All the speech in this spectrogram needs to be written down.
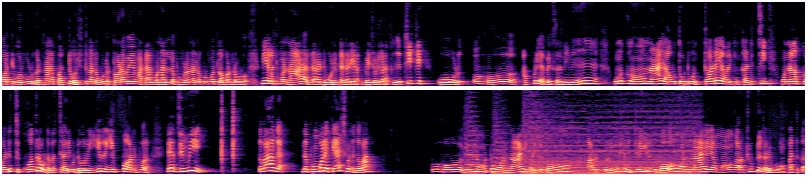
ஒருத்தி ஒரு வீடு கட்டினா பத்து வருஷத்துக்கு அந்த வீட்டை தொடவே மாட்டாள். நல்ல பொம்பளை நல்ல குடும்பத்தில் பிறந்து விடுவோம் நீ எல்லாம் சும்மா நாளாக நாட்டி ஒன்றுகிட்ட நடி எனக்கு பேச்சு கிடக்கு. சிச்சி ஓடு. ஓஹோ அப்படியா பேசுகிற நீனு? உனக்கும் நாயை அவுத்து விட்டு உன் தொடைய வரைக்கும் கடிச்சு உன்னெல்லாம் கடிச்சு குதிரை விட்டதை சரிபட்டு வரும். இரு இப்போ அனுப்புகிறேன் ஏ ஜிம்மி வாங்க. இந்த பொம்பளை கேட்ச் பண்ணுங்க வா. ஓஹோ என்ன மட்டும் உன் நாய் கடிக்கட்டும். அடுத்த நிமிஷம் நீ செயலுக்கு போவ உன் நாயை என் மாமங்காரன் சுட்டு தள்ளிவிடுவான் பார்த்துக்க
